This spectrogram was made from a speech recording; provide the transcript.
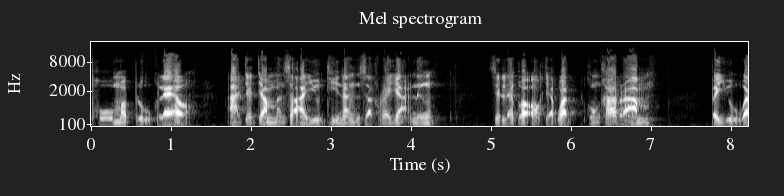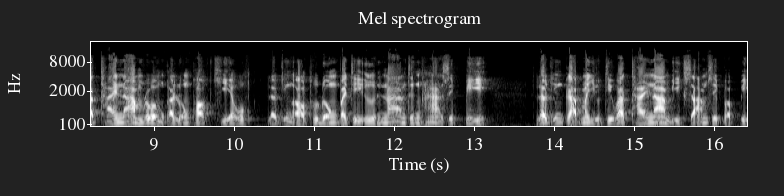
โพมาปลูกแล้ว อาจจะจำพรรษาอยู่ที่นั่นสักระยะหนึ่ง เสร็จแล้วก็ออกจากวัดคงคาราม ไปอยู่วัดท้ายน้ำร่วมกับหลวงพ่อเขียว แล้วจึงออกทุดงไปที่อื่นนานถึงห้าสิบปี แล้วจึงกลับมาอยู่ที่วัดท้ายน้ำอีก 30กว่าปี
